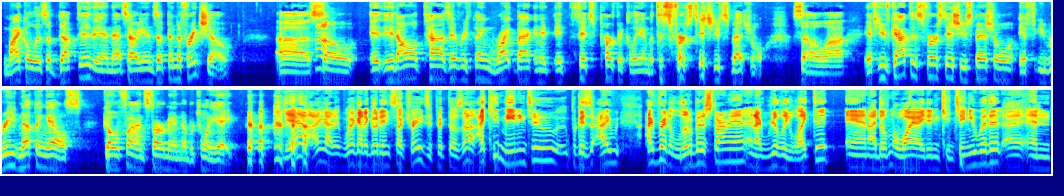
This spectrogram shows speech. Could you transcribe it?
Michael is abducted, and that's how he ends up in the freak show. Uh, So it, it all ties everything right back, and it, it fits perfectly in with this first issue special. So uh, if you've got this first issue special, if you read nothing else, go find Starman number 28. yeah, I got it. We got to go to InStockTrades and pick those up. I keep meaning to because I I read a little bit of Starman and I really liked it, and I don't know why I didn't continue with it. Uh, and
